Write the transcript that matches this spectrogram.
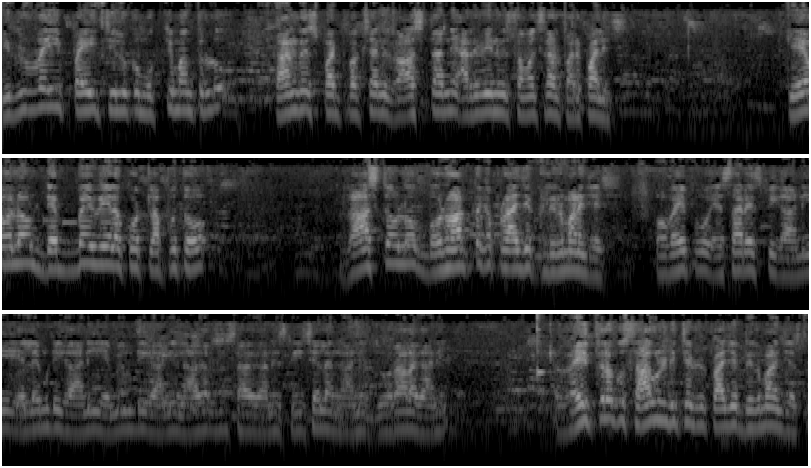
ఇరవై పై చిలుకు ముఖ్యమంత్రులు కాంగ్రెస్ పార్టీ పక్షాన్ని రాష్ట్రాన్ని అరవై ఎనిమిది సంవత్సరాలు పరిపాలించి కేవలం డెబ్బై వేల కోట్ల అప్పుతో రాష్ట్రంలో బహుళార్థక ప్రాజెక్టులు నిర్మాణం చేసి ఓవైపు ఎస్ఆర్ఎస్పి కానీ ఎల్ఎండి కానీ ఎంఎండి కానీ నాగార్జున కానీ శ్రీశైలం కానీ జూరాల కానీ రైతులకు సాగునీటిచ్చేటువంటి ప్రాజెక్టు నిర్మాణం చేస్తూ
